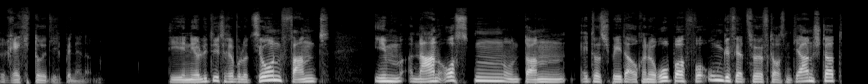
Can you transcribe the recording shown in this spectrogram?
recht deutlich benennen. Die Neolithische Revolution fand im Nahen Osten und dann etwas später auch in Europa vor ungefähr 12.000 Jahren statt,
